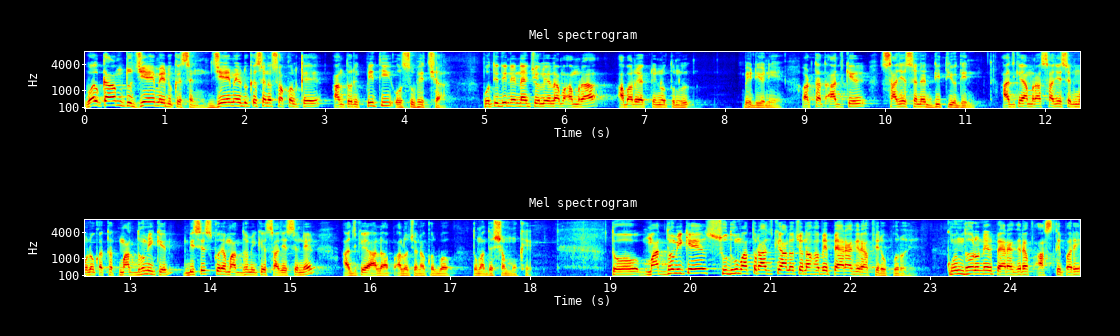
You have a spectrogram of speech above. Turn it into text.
Welcome to J M education J M এডুকেশনে সকলকে আন্তরিক প্রীতি ও শুভেচ্ছা। প্রতিদিনের ন্যায় চলে এলাম আমরা আবারও একটি নতুন ভিডিও নিয়ে। অর্থাৎ আজকের সাজেশনের দ্বিতীয় দিন। আজকে আমরা সাজেশনমূলক অর্থাৎ মাধ্যমিকের, বিশেষ করে মাধ্যমিকের সাজেশনের আজকে আলাপ আলোচনা করব তোমাদের সম্মুখে। তো মাধ্যমিকে শুধুমাত্র আজকে আলোচনা হবে প্যারাগ্রাফের উপরে। কোন ধরনের প্যারাগ্রাফ আসতে পারে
